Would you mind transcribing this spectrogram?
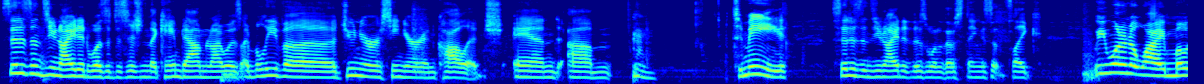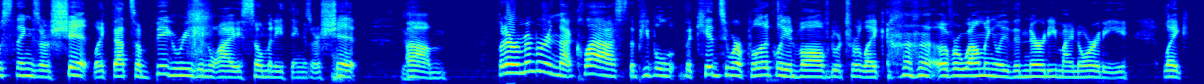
citizens united was a decision that came down when i was i believe a junior or senior in college and um to me citizens united is one of those things that's like we want to know why most things are shit like that's a big reason why so many things are shit Yeah. um but I remember in that class, the people, the kids who are politically involved, which were like overwhelmingly the nerdy minority, like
